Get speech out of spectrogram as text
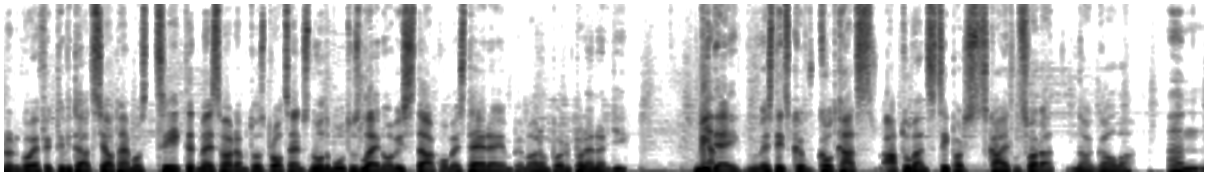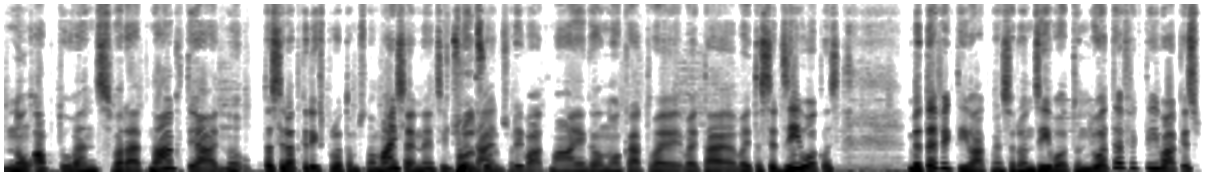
energoefektivitātes jautājumos, cik tad mēs varam tos procentus nodabūt uz leju no viss tā, ko mēs tērējam, piemēram, par, par enerģiju? Vidēji, Jā. es ticu, ka kaut kāds aptuvens cipars skaitlis varētu nākt galvā. Nu, aptuvens varētu nākt. Jā, nu, tas ir atkarīgs, protams, no maisaimniecības. Protams, vai tā protams. ir privāta māja galvenokārt, vai, vai, tā, vai tas ir dzīvoklis. Bet efektīvāk mēs varam dzīvot, un ļoti efektīvāk, es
